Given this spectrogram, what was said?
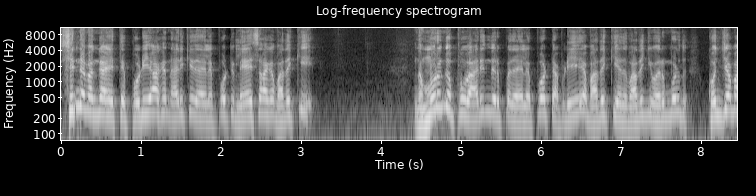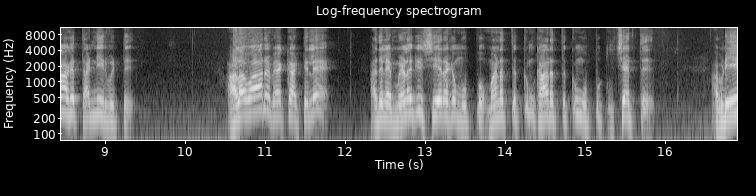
சின்ன வெங்காயத்தை பொடியாக நறுக்கி அதில் போட்டு லேசாக வதக்கி இந்த முருங்கைப்பூவை அறிந்திருப்பதை அதில் போட்டு அப்படியே வதக்கி அது வதக்கி வரும்பொழுது கொஞ்சமாக தண்ணீர் விட்டு அளவான வேக்காட்டில் அதில் மிளகு சீரகம் உப்பு மணத்துக்கும் காரத்துக்கும் உப்புக்கும் சேர்த்து அப்படியே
